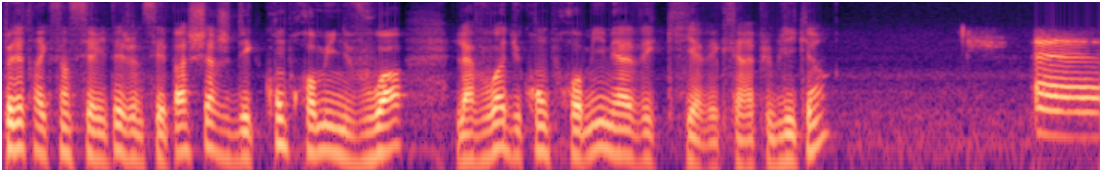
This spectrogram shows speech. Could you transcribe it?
peut-être avec sincérité, je ne sais pas, cherche des compromis, une voie, la voie du compromis, mais avec qui? Avec les républicains? Euh,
